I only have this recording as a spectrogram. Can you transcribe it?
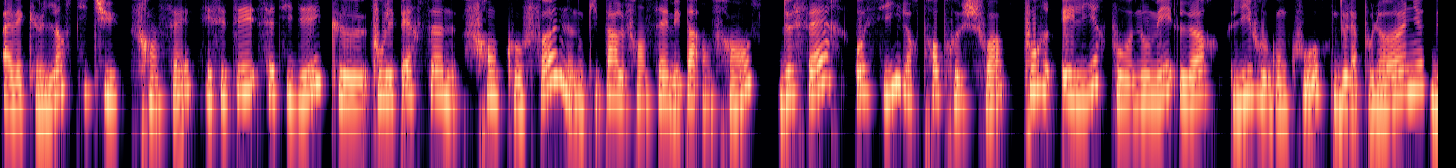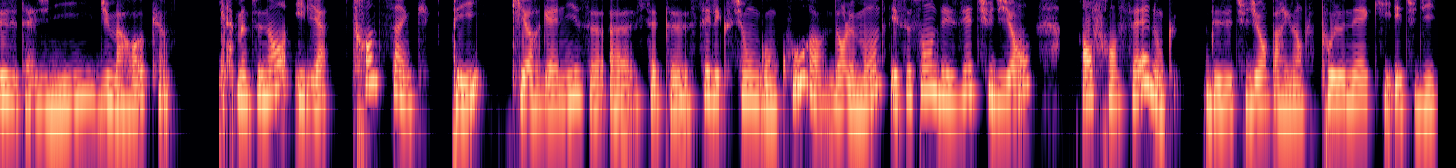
avec l'Institut français et c'était cette idée que pour les personnes francophones, donc qui parlent français mais pas en France, de faire aussi leur propre choix pour élire, pour nommer leur livre Goncourt de la Pologne, des États-Unis, du Maroc. Maintenant, il y a 35 pays qui organisent euh, cette sélection Goncourt dans le monde et ce sont des étudiants en français, donc des étudiants par exemple polonais qui étudient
